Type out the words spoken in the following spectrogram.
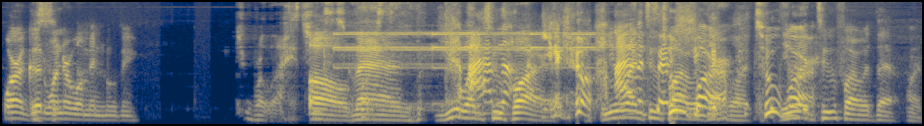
or a good Listen. Wonder Woman movie. Relax. oh Jesus man, you went too not- far. Yo, You went haven't too far it with far. Too you far. went too far with that one.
